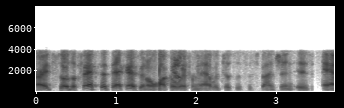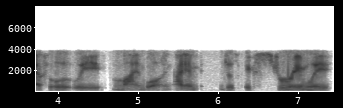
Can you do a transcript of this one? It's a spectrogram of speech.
All right, so the fact that that guy's going to walk away from that with just a suspension is absolutely mind blowing. I am just extremely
